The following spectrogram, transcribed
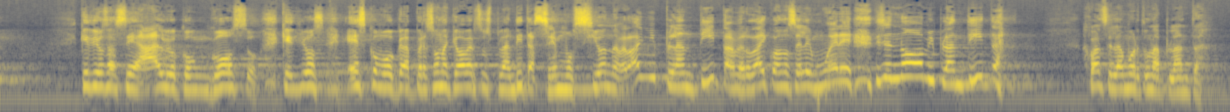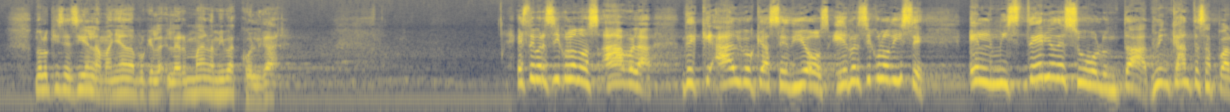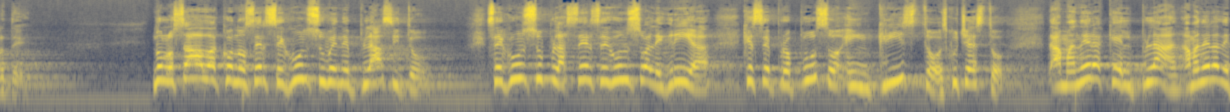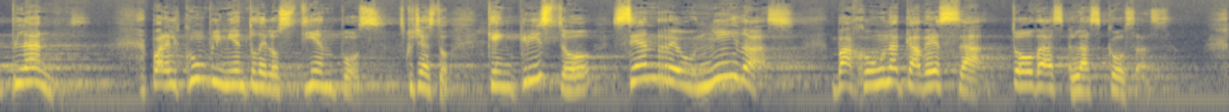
que Dios hace algo con gozo, que Dios es como la persona que va a ver sus plantitas, se emociona, ¿verdad? Ay, mi plantita, ¿verdad? Y cuando se le muere, dice, no, mi plantita. Juan se le ha muerto una planta. No lo quise decir en la mañana porque la, la hermana me iba a colgar. Este versículo nos habla de que algo que hace Dios. Y el versículo dice, el misterio de su voluntad. Me encanta esa parte. Nos los ha dado a conocer según su beneplácito según su placer, según su alegría que se propuso en Cristo. Escucha esto, a manera que el plan, a manera de plan para el cumplimiento de los tiempos. Escucha esto, que en Cristo sean reunidas bajo una cabeza todas las cosas.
